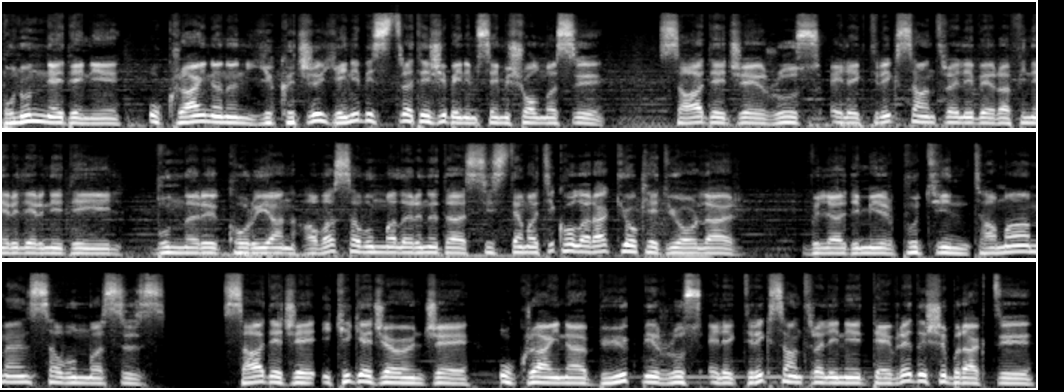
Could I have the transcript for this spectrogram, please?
Bunun nedeni Ukrayna'nın yıkıcı yeni bir strateji benimsemiş olması. Sadece Rus elektrik santrali ve rafinerilerini değil, bunları koruyan hava savunmalarını da sistematik olarak yok ediyorlar. Vladimir Putin tamamen savunmasız. Sadece iki gece önce Ukrayna büyük bir Rus elektrik santralini devre dışı bıraktı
